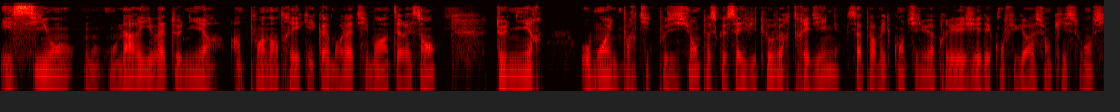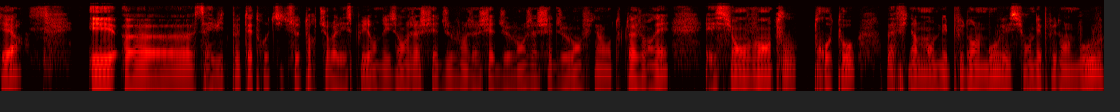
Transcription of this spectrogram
Et si on, arrive à tenir un point d'entrée qui est quand même relativement intéressant, tenir au moins une partie de position parce que ça évite l'overtrading, ça permet de continuer à privilégier des configurations qui sont haussières et ça évite peut-être aussi de se torturer l'esprit en disant j'achète, je vends, j'achète, je vends, j'achète, je vends finalement toute la journée. Et si on vend tout trop tôt, bah, finalement on n'est plus dans le move. Et si on n'est plus dans le move,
